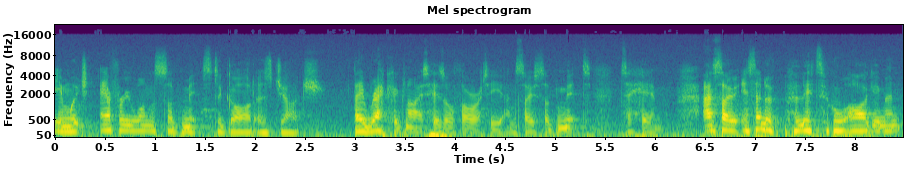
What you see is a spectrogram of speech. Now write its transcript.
in which everyone submits to God as judge. They recognize his authority and so submit to him. And so instead of political argument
